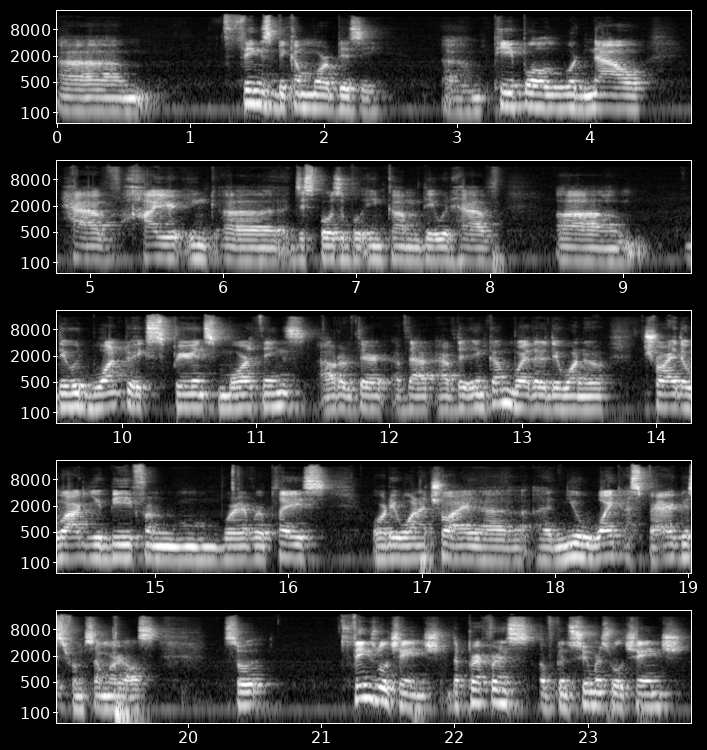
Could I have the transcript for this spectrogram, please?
um, things become more busy. Um, people would now have higher in, uh, disposable income. They would have um, they would want to experience more things out of their of that of their income. Whether they want to try the wagyu beef from wherever place, or they want to try a, a new white asparagus from somewhere else. So things will change. The preference of consumers will change,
